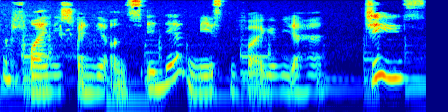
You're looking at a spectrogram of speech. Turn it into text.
und freue mich, wenn wir uns in der nächsten Folge wiederhören. Tschüss!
